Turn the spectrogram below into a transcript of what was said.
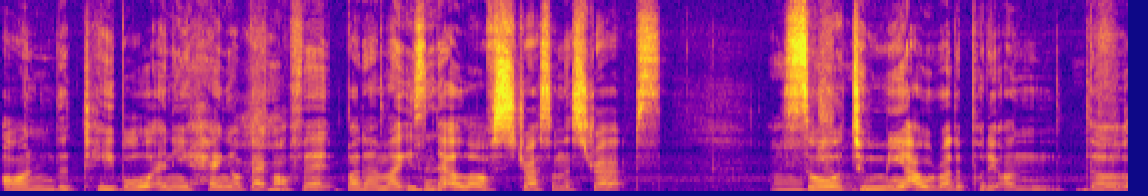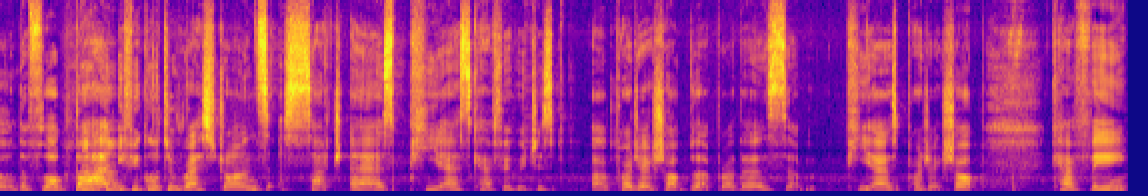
on the table and you hang your bag off it. But I'm like, isn't there a lot of stress on the straps? Oh, so to me, I would rather put it on the, floor. the floor. But if you go to restaurants such as PS Cafe, which is uh, Project Shop Blood Brothers, um, PS Project Shop Cafe,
